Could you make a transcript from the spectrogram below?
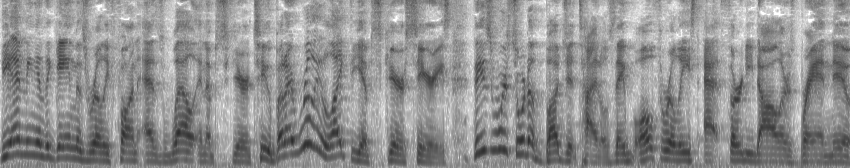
The ending of the game is really fun as well in Obscure 2, but I really like the Obscure series. These were sort of budget titles. They both released at $30 brand new.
